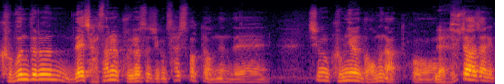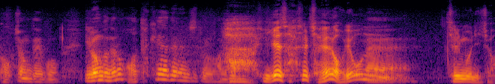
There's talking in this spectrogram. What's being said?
그분들은 내 자산을 굴려서 지금 살 수밖에 없는데 지금 금리는 너무 낮고 네. 투자하자니 걱정되고 이런 분들은 어떻게 해야 되는지도. 아, 이게 사실 제일 어려운 네. 질문이죠.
